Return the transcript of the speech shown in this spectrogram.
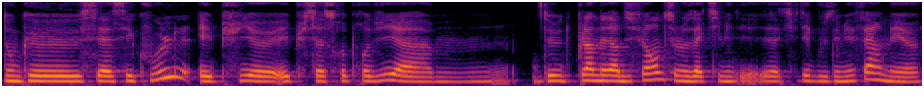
Donc euh, c'est assez cool et puis euh, et puis ça se reproduit à de, plein de manières différentes selon les activités, activités que vous aimez faire mais vous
